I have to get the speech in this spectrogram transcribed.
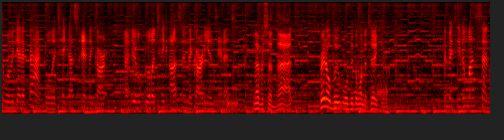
So when we get it back, will it take us and the guard? Uh, it- will it take us and the Guardians in it? Never said that. Cradle Boot will be the one to take you. It makes even less sense.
